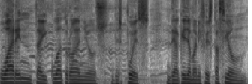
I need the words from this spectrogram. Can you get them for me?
44 años después de aquella manifestación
